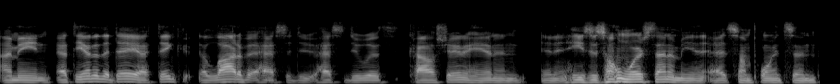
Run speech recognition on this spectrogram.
I mean, at the end of the day, I think a lot of it has to do has to do with Kyle Shanahan, and and he's his own worst enemy at some points, and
